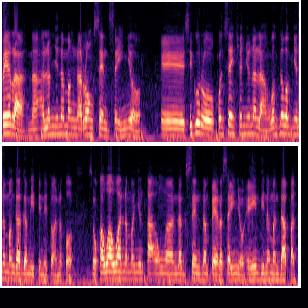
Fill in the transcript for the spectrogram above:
pera na alam nyo namang na wrong send sa inyo, eh siguro konsensya nyo na lang, wag na wag nyo namang gagamitin ito. Ano po? So kawawa naman yung taong ah, nag-send ng pera sa inyo, eh hindi naman dapat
